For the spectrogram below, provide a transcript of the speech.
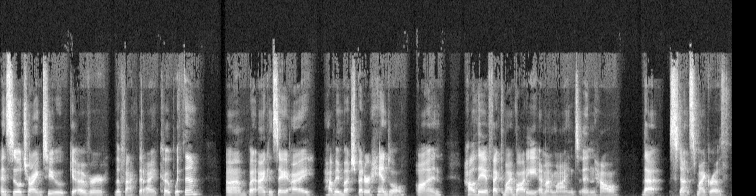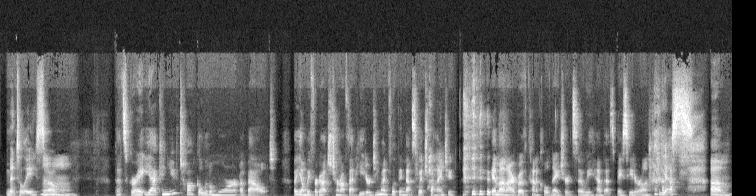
and still trying to get over the fact that I cope with them. Um, but I can say I have a much better handle on how they affect my body and my mind, and how that stunts my growth mentally. So. Mm. That's great. Yeah. Can you talk a little more about? Oh, yeah. And we forgot to turn off that heater. Do you mind flipping that switch behind you? Emma and I are both kind of cold natured, so we had that space heater on. yes. um.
